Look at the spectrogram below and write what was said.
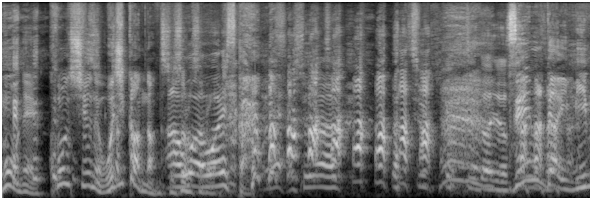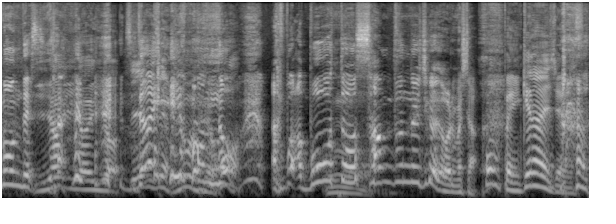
ど、もうね今週ねお時間なんですよあそろそろ。終わりですか？えそれは前代未聞です。いやいやいや。台本の冒頭3分の1ぐらいで終わりました。本編いけないじゃないですか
